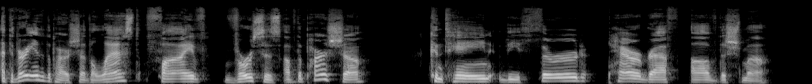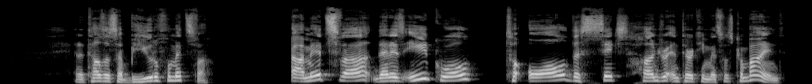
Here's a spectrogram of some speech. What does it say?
At the very end of the Parsha, the last five verses of the Parsha contain the third paragraph of the Shema. And it tells us a beautiful mitzvah. A mitzvah that is equal to all the 613 mitzvahs combined.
